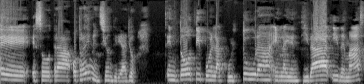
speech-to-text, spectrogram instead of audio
eh, es otra, otra dimensión, diría yo. En todo tipo, en la cultura, en la identidad y demás.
